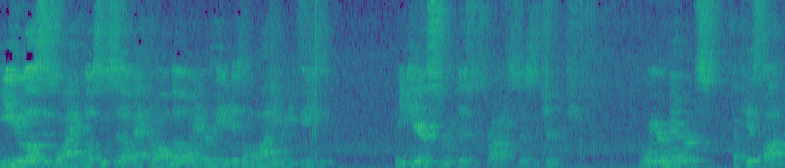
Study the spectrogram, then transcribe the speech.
He who loves his wife loves himself. After all, no one ever hated his own body, but he feeds it, and he cares for it, just as Christ does the church. For we are members of his body.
